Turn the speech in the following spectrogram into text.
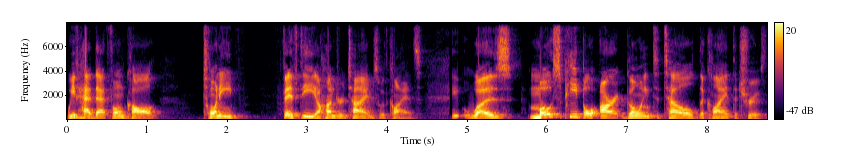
we've had that phone call 20, 50, 100 times with clients, it was most people aren't going to tell the client the truth.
